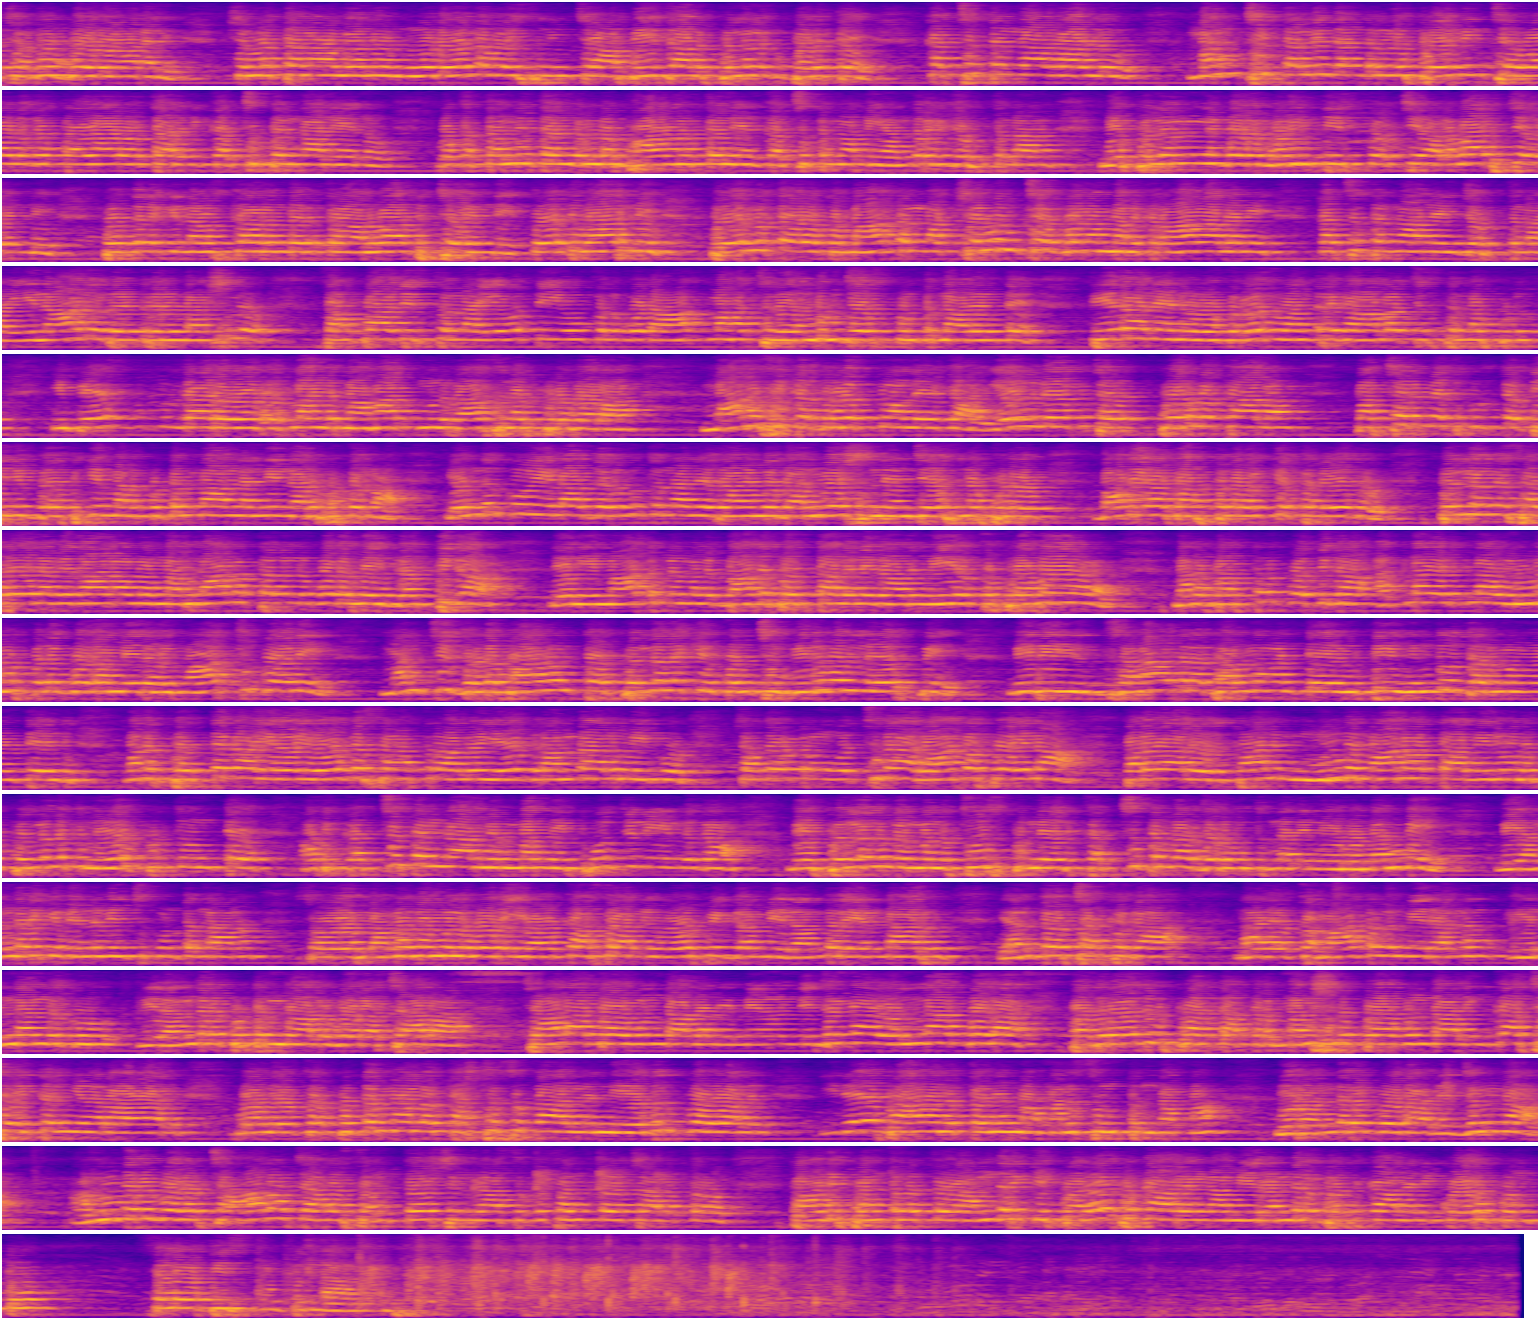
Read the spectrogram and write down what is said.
అని. చిన్నతనంలోనే మూడో తల్లిదండ్రుల భావనతో నేను ఖచ్చితంగా మీ అందరికీ చెప్తున్నాను. మీ పిల్లల్ని కూడా గుడికి తీసుకొచ్చి అలవాటు చేయండి. పెద్దలకి నమస్కారం పెడతాం అలవాటు చేయండి. తోటి వారిని ప్రేమతో ఒక మాటన్న క్షమించే గుణం మనకి రావాలని ఖచ్చితంగా నేను చెప్తున్నా. ఈనాడు రెండు రెండు లక్షలు సంపాదిస్తున్న యువతి యువకులు కూడా ఆత్మహత్యలు ఎందుకు చేసుకుంటున్నారంటే తీరా నేను ఒక రోజు ఒంటరిగా ఆలోచిస్తున్నప్పుడు ఈ ఫేస్బుక్ ద్వారా ఎట్లాంటి మహాత్ములు రాసినప్పుడు కూడా మానసిక దృఢత్వం లేక ఏమి లేక పూర్వకాలం పచ్చడి మెతుకుంటూ తిని బ్రతికి మన కుటుంబాలన్నీ నడుపుతున్నాం. ఎందుకు ఇలా జరుగుతుందనే దాని మీద అన్వేషణ నేను చేసినప్పుడు భార్యాభర్తల ఐక్యత లేదు. పిల్లల్ని సరైన విధానంలో మహిళాతలను కూడా మీ గట్టిగా నేను ఈ మాట మిమ్మల్ని బాధ పెట్టాలని కాదు మీ యొక్క ప్రభావం. మన భర్తలు కొద్దిగా అట్లా ఇట్లా ఉన్నప్పటికీ కూడా మీరు అవి మార్చుకొని మంచి దృఢభావంతో పిల్లలకి కొంచెం విలువలు నేర్పి మీరు ఈ సనాతన ధర్మం అంటే ఏమిటి హిందూ ధర్మం అంటే ఏంటి మన పెద్దగా ఏ యోగ శాస్త్రాలు ఏ గ్రంథాలు మీకు చదవటం వచ్చినా రాకపోయినా పర్వాలేదు కానీ ముందు మానవతా విలువను పిల్లలకు నేర్పుతుంటే అది ఖచ్చితంగా మిమ్మల్ని పూజనీయులుగా మీ పిల్లలు మిమ్మల్ని చూసుకునేది ఖచ్చితంగా జరుగుతుందని నేను నమ్మి మీ అందరికీ విన్నవించుకుంటున్నాను. సో మనదమ్ములు కూడా ఈ అవకాశాన్ని ఓపికగా మీరందరూ విన్నారు. ఎంతో చక్కగా నా యొక్క మాటలు మీరు అన్న విన్నందుకు మీరందరి కుటుంబాలు కూడా చాలా చాలా బాగుండాలని మేము నిజంగా వెళ్ళా కూడా పది రోజులు వాళ్ళని ఎదుర్కోవాలి. ఇదే భావనతోనే మా మనసు ఉంటుందమ్మా. మీరందరూ కూడా నిజంగా అందరూ కూడా చాలా చాలా సంతోషంగా సుఖ సంతోషాలతో పాడి పంటలతో అందరికీ పరోపకారంగా మీరందరూ బ్రతకాలని కోరుకుంటూ సెలవు తీసుకుంటున్నాను.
